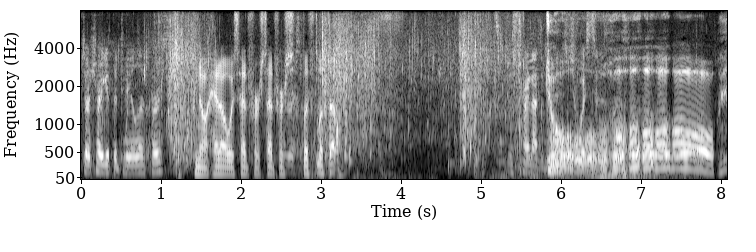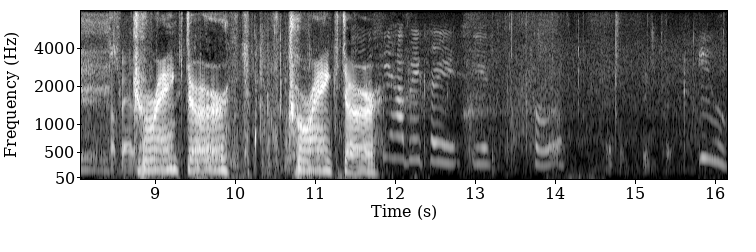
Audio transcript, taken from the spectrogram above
Should I try to get the tail in first? No, head always head first, head first. Lift, lift up. Just try not to get it twisted. Oh, Not bad. cranked her, cranked her. See her is total. Ew.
